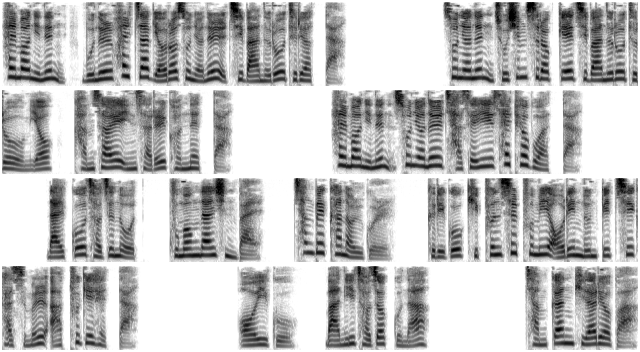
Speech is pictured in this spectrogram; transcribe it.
할머니는 문을 활짝 열어 소년을 집 안으로 들였다. 소년은 조심스럽게 집 안으로 들어오며 감사의 인사를 건넸다. 할머니는 소년을 자세히 살펴보았다. 낡고 젖은 옷, 구멍난 신발, 창백한 얼굴, 그리고 깊은 슬픔이 어린 눈빛이 가슴을 아프게 했다. 어이구, 많이 젖었구나. 잠깐 기다려봐.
